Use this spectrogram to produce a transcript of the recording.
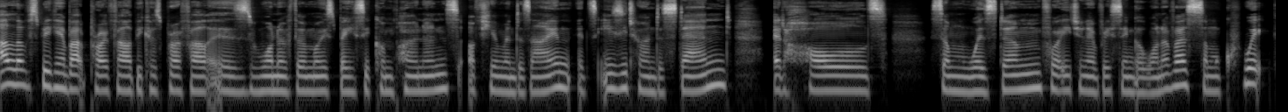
I love speaking about profile because profile is one of the most basic components of human design. It's easy to understand, it holds some wisdom for each and every single one of us, some quick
